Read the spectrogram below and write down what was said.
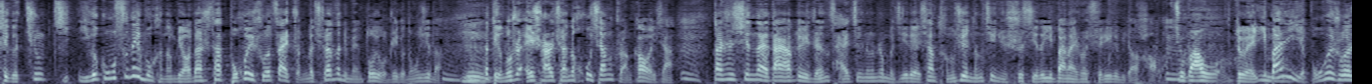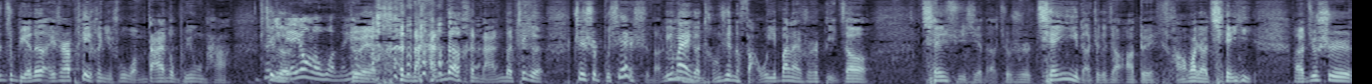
这个就几一个公司内部可能标，但是他不会说在整个圈子里面都有这个东西的，嗯，他顶多是 HR 圈子互相转告一下，嗯，但是现在大家对人才竞争这么激烈，像腾讯能进去实习的，一般来说学历都比较好了，九八五，对，一般也不会说就别的 HR 配合你说我们大家都不用他，这个别用了，我们用，对，很难的，很难的，这个这是不现实的。另外一个，腾讯的法务一般来说是比较谦虚一些的，就是谦抑的，这个叫啊，对，行话叫谦抑，呃，就是。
